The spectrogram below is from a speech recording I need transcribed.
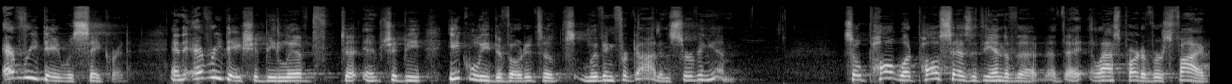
every day was sacred and every day should be lived to, should be equally devoted to living for God and serving Him. So Paul, what Paul says at the end of the, the last part of verse five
